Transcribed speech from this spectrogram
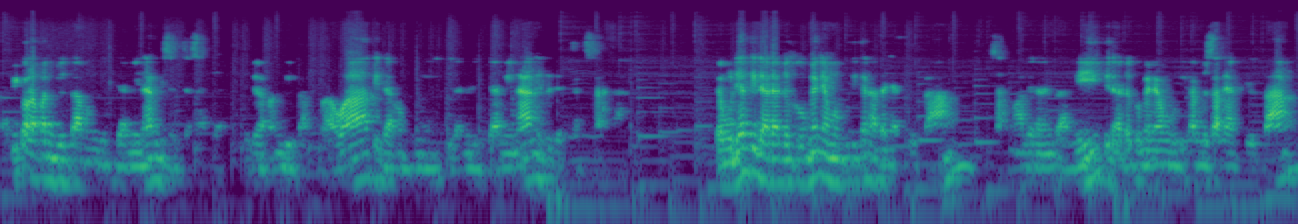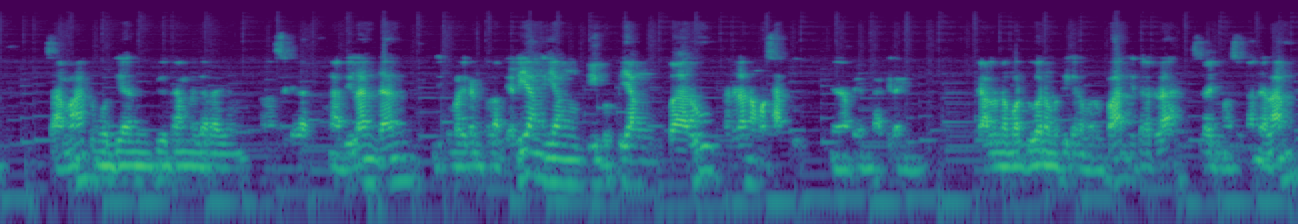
Tapi kalau 8 juta memiliki jaminan bisa saja. Tidak 8 juta ke bawah tidak memiliki tidak jaminan itu tidak diserahkan. Kemudian tidak ada dokumen yang membuktikan adanya piutang sama dengan yang tadi, tidak ada dokumen yang membuktikan besarnya piutang, sama kemudian piutang negara yang uh, segera pengadilan dan dikembalikan ke Jadi yang yang yang baru adalah nomor satu dalam PMK kita ini. Kalau nomor dua, nomor tiga, nomor empat itu adalah sudah dimasukkan dalam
